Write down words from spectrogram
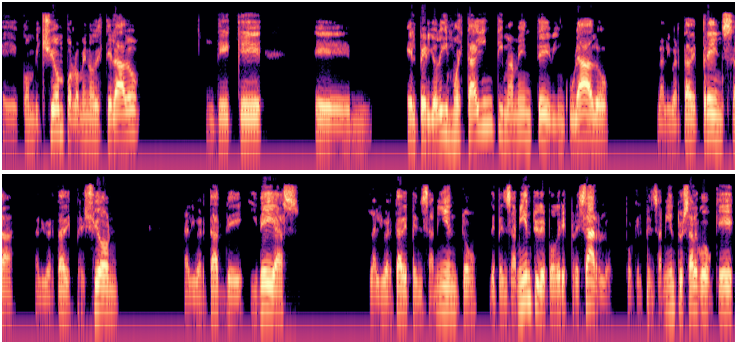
eh, convicción, por lo menos de este lado, de que eh, el periodismo está íntimamente vinculado, la libertad de prensa, la libertad de expresión, la libertad de ideas, la libertad de pensamiento, de pensamiento y de poder expresarlo, porque el pensamiento es algo que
